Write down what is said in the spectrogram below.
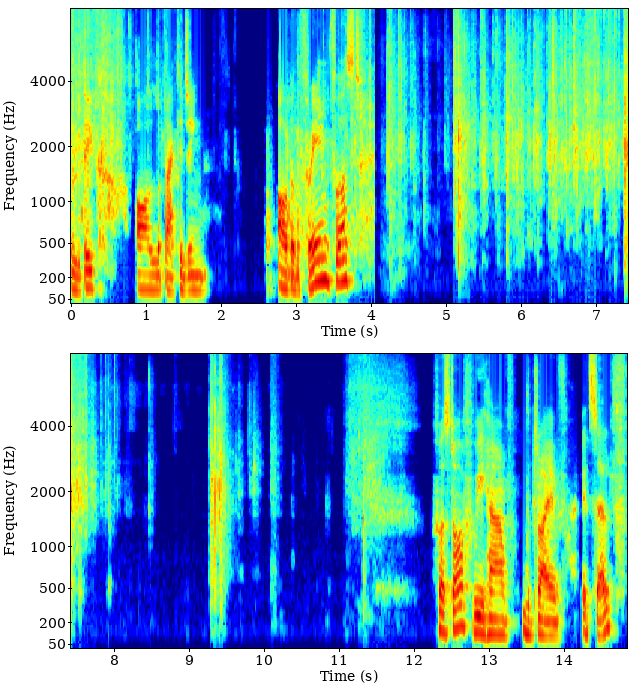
We'll take all the packaging out of the frame first. First off, we have the drive itself.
